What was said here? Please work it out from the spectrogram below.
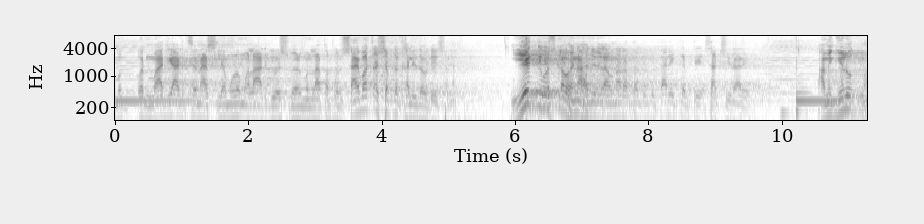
मग पण माझी अडचण असल्यामुळं मला आठ दिवस वेळ म्हणला आता पण साहेबाचा शब्द खाली जाऊ द्यायचा नाही एक दिवस का होईना हजेरी लावणार आता त्याचे कार्यकर्ते साक्षीदार आहेत. आम्ही गेलोत ना.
